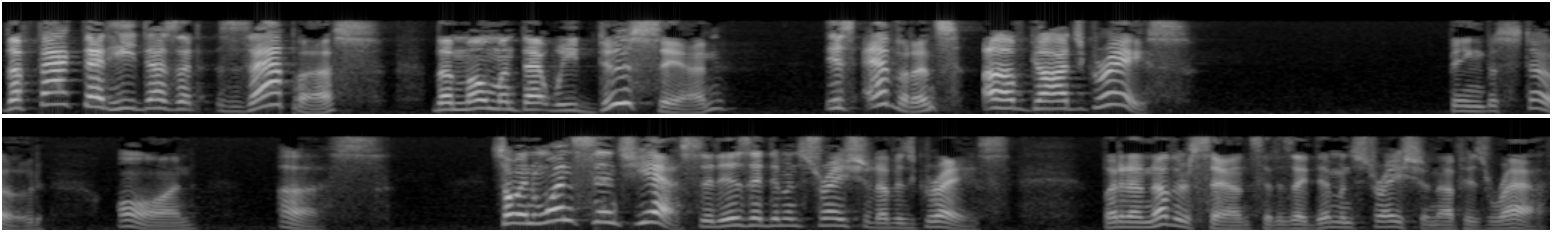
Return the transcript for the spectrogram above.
The fact that He doesn't zap us the moment that we do sin is evidence of God's grace being bestowed on us. So, in one sense, yes, it is a demonstration of His grace. But in another sense, it is a demonstration of His wrath.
